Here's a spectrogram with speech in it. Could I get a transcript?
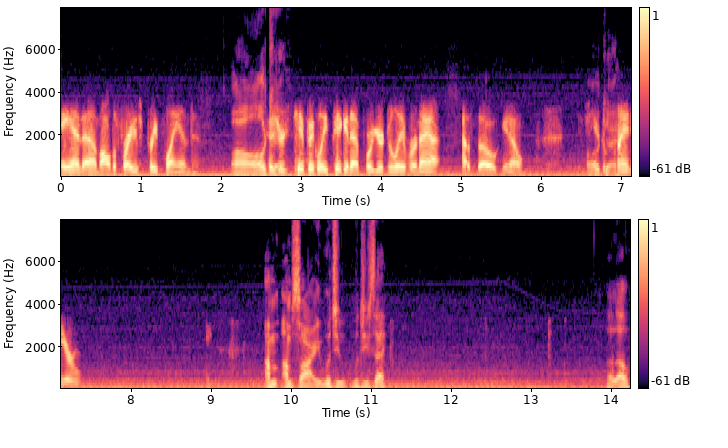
and um, all the freight is pre-planned Oh, because you're typically picking up where you're delivering at. So you know, you Okay. can plan your. I'm I'm sorry. Would you would you say? Hello.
